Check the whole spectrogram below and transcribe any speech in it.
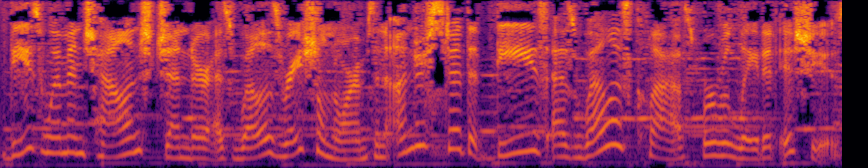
these women challenged gender as well as racial norms and understood that these as well as class were related issues.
